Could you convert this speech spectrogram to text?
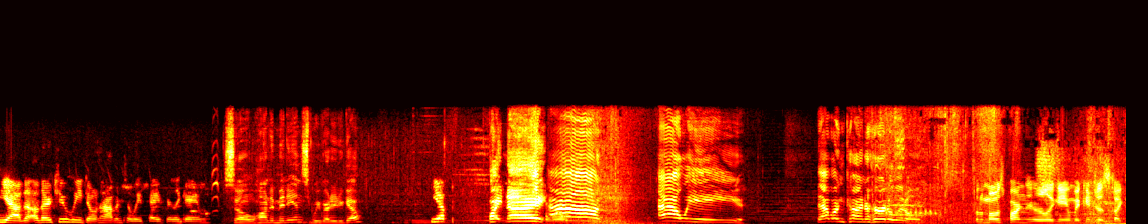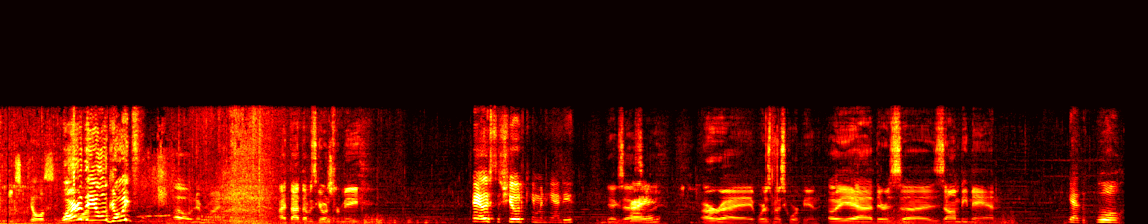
Yeah, the other two we don't have until we pay for the game. So, Haunted Minions, we ready to go? Yep. Fight night! Ah! Owie! That one kind of hurt a little. For the most part in the early game, we can just like each kill a single Why are one. they all going? f- oh, never mind. I thought that was going for me. Hey, at least the shield came in handy. Yeah, exactly. All right, where's my scorpion? Oh yeah, there's a uh, zombie man. Yeah, the ghoul.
